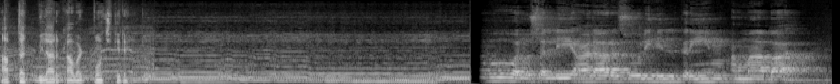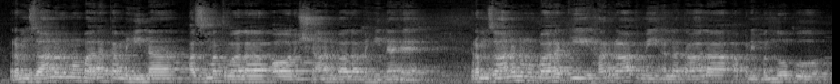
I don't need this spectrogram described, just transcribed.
آپ تک بلا رکاوٹ پہنچتی رہے گی۔ اما بعد۔ رمضان المبارک کا مہینہ عظمت والا اور شان والا مہینہ ہے۔ رمضان المبارک کی ہر رات میں اللہ تعالیٰ اپنے بندوں کو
